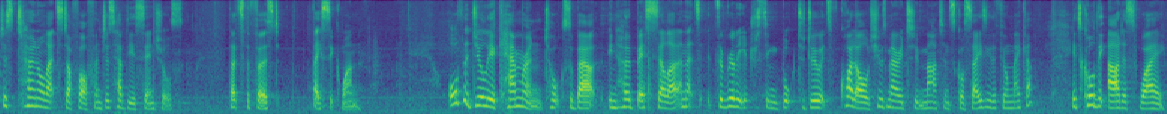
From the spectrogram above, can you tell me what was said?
just turn all that stuff off and just have the essentials. That's the first basic one. author Julia Cameron talks about in her bestseller, and that's it's a really interesting book to do. It's quite old. She was married to Martin Scorsese, the filmmaker. It's called The Artist's Way.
